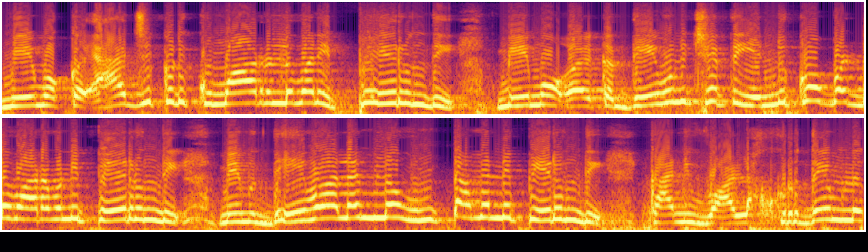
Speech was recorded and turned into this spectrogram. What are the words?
మేము ఒక యాజకుడి కుమారులమని పేరుంది. మేము దేవుని చేత ఎన్నుకోబడ్డ వారమని పేరుంది. మేము దేవాలయంలో ఉంటామని పేరుంది. కానీ వాళ్ళ హృదయంలో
